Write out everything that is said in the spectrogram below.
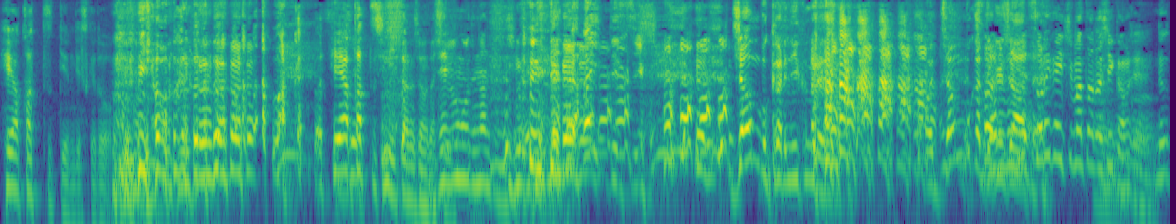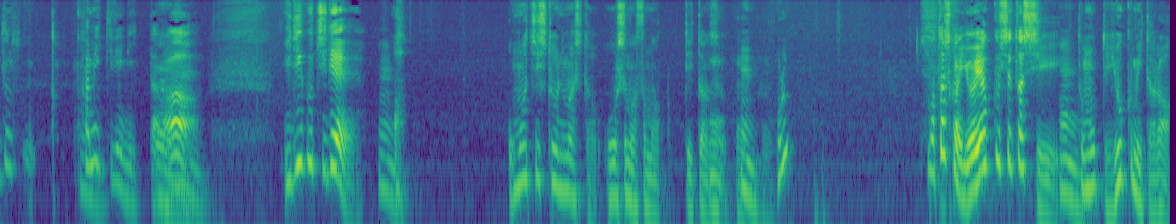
ヘアカッツって言うんですけど。いや、わかる。ヘアカッツしに行ったんですよ、私。自分語でなんて言うんでしょうないですよ。ジャンボ借りに行くぐらい ジャンボ借りるじゃん。それが一番正しいかもしれない。で髪切りに行ったら、入り口で、うんあお待ちしておりました大島様って言ったんですよ、うんあれ？まあ確かに予約してたし、うんと思ってよく見たら。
